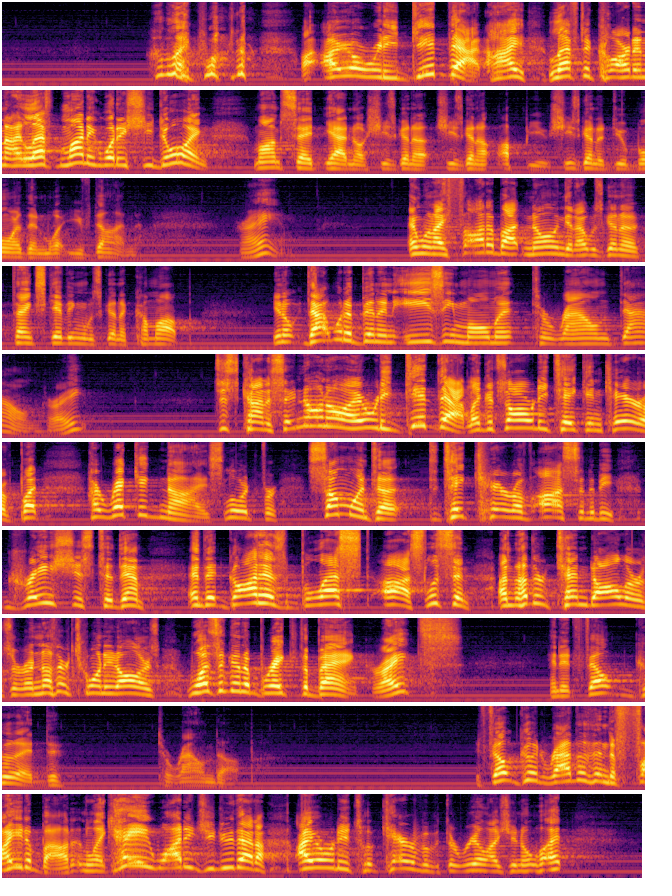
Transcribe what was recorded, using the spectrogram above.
I'm like, what? I already did that. I left a card and I left money. What is she doing? Mom said, Yeah, no, she's gonna, she's gonna up you. She's gonna do more than what you've done. Right? And when I thought about knowing that I was gonna, Thanksgiving was gonna come up, you know, that would have been an easy moment to round down, right? Just kind of say, no, no, I already did that. Like it's already taken care of. But I recognize, Lord, for someone to, to take care of us and to be gracious to them and that God has blessed us. Listen, another $10 or another $20 wasn't going to break the bank, right? And it felt good to round up. It felt good rather than to fight about it and, like, hey, why did you do that? I already took care of it, but to realize, you know what?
